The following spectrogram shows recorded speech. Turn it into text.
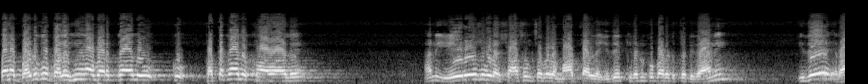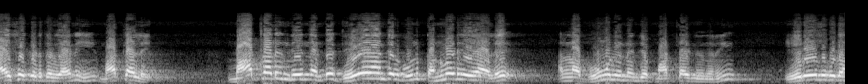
తన బడుగు బలహీన వర్గాలకు పథకాలు కావాలి అని ఏ రోజు కూడా శాసనసభలో మాట్లాడలే. ఇదే కిరణ్ కుమార్ రెడ్డితో కానీ ఇదే రాజశేఖర్ రెడ్డితో కానీ మాట్లాడలే. మాట్లాడింది ఏంటంటే దేవాంజలి భూమిని కన్వర్ట్ చేయాలి అని నా భూములు నేను చెప్పి మాట్లాడింది కానీ ఏ రోజు కూడా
